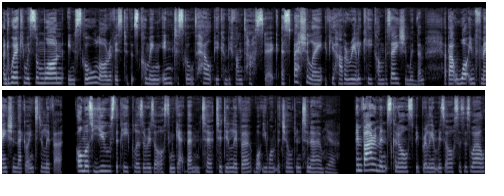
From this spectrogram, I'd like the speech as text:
And working with someone in school or a visitor that's coming into school to help you can be fantastic, especially if you have a really key conversation with mm. them about what information they're going to deliver. Almost use the people as a resource and get them to, to deliver what you want the children to know. Yeah. Environments can also be brilliant resources as well.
